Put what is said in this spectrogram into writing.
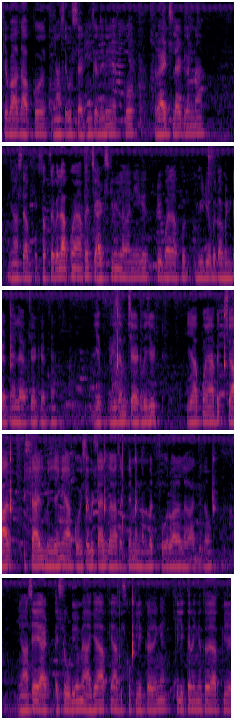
उसके बाद आपको यहाँ से कुछ सेटिंग करनी है इसको राइट स्लाइड करना। यहाँ से आपको, सबसे पहले आपको यहाँ पे चैट स्क्रीन लगानी है कि फायर आपको वीडियो पे कमेंट करते हैं लाइव चैट करते हैं। ये प्रीजम चैट विज़िट ये आपको यहाँ पे चार स्टाइल मिल जाएँगे, आप कोई सा भी स्टाइल लगा सकते हैं। मैं नंबर फोर वाला लगा देता हूँ। यहाँ से स्टूडियो में आ गया आपके, आप इसको क्लिक करेंगे। क्लिक करेंगे तो आपकी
